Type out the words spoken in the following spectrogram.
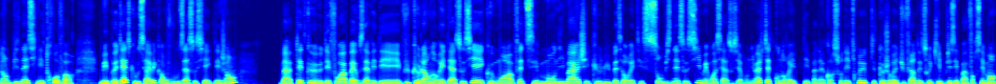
dans le business il est trop fort. Mais peut-être que vous savez quand vous vous associez avec des gens bah, peut-être que des fois, bah, vous avez des. Vu que là, on aurait été associé et que moi, en fait, c'est mon image et que lui, bah, ça aurait été son business aussi, mais moi, c'est associé à mon image. Peut-être qu'on aurait été pas d'accord sur des trucs, peut-être que j'aurais dû faire des trucs qui me plaisaient pas forcément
